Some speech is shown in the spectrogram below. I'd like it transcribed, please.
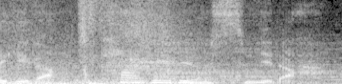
세계가 파괴되었습니다.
